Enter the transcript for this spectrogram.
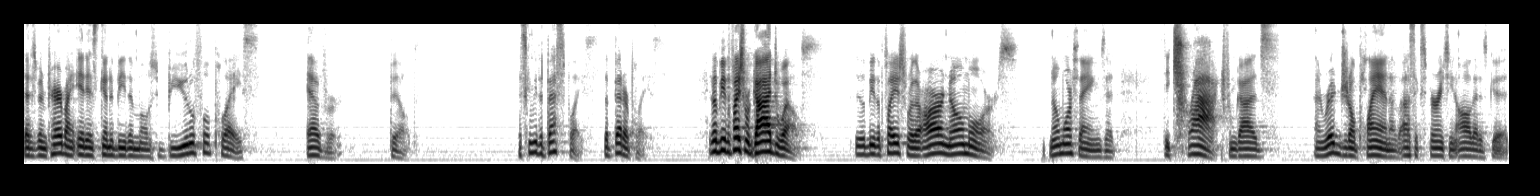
that has been prepared by, it is going to be the most beautiful place ever built. It's going to be the best place, the better place. It'll be the place where God dwells. It'll be the place where there are no mores, no more things that detract from God's original plan of us experiencing all that is good.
